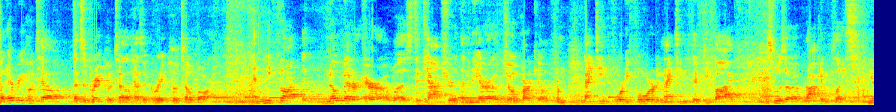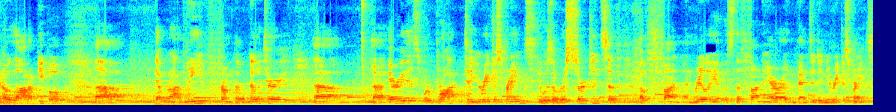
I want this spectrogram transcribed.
but every hotel that's a great hotel has a great hotel bar. And we thought that no better era was to capture than the era of Joe Parkhill from 1944 to 1955. This was a rocking place. You know, a lot of people uh, that were on leave from the military um, uh, areas were brought to Eureka Springs. It was a resurgence of, of fun, and really it was the fun era invented in Eureka Springs.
